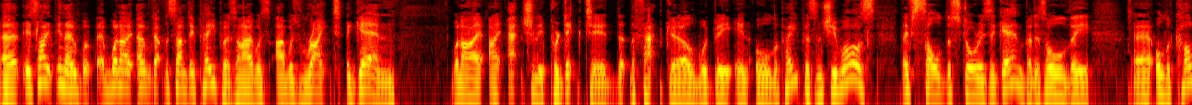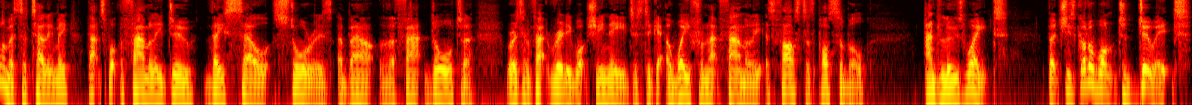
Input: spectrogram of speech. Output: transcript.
Uh, it's like, you know, when I opened up the Sunday papers and I was, I was right again when I, I actually predicted that the fat girl would be in all the papers, and she was. They've sold the stories again, but as all the uh, all the columnists are telling me, that's what the family do. They sell stories about the fat daughter, whereas in fact, really, what she needs is to get away from that family as fast as possible and lose weight. But she's got to want to do it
